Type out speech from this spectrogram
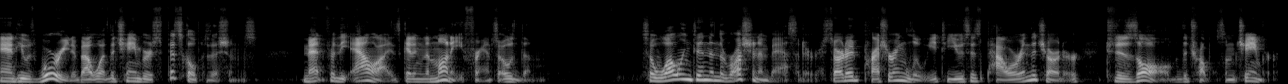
And he was worried about what the Chamber's fiscal positions meant for the Allies getting the money France owed them. So Wellington and the Russian ambassador started pressuring Louis to use his power in the Charter to dissolve the troublesome chamber.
